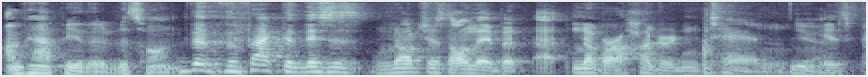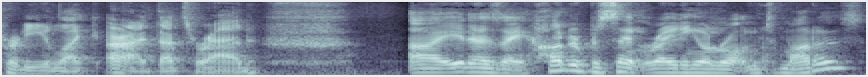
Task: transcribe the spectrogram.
I'm happy that it's on. The, the fact that this is not just on there, but uh, number 110 Yeah. is pretty like all right, that's rad. Uh, it has a hundred percent rating on Rotten Tomatoes.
